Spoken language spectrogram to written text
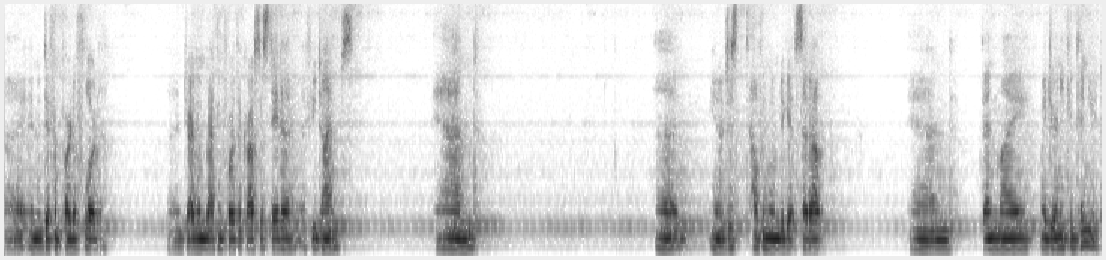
uh, in a different part of Florida. Uh, driving back and forth across the state a, a few times, and uh, you know, just helping them to get set up, and then my my journey continued,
